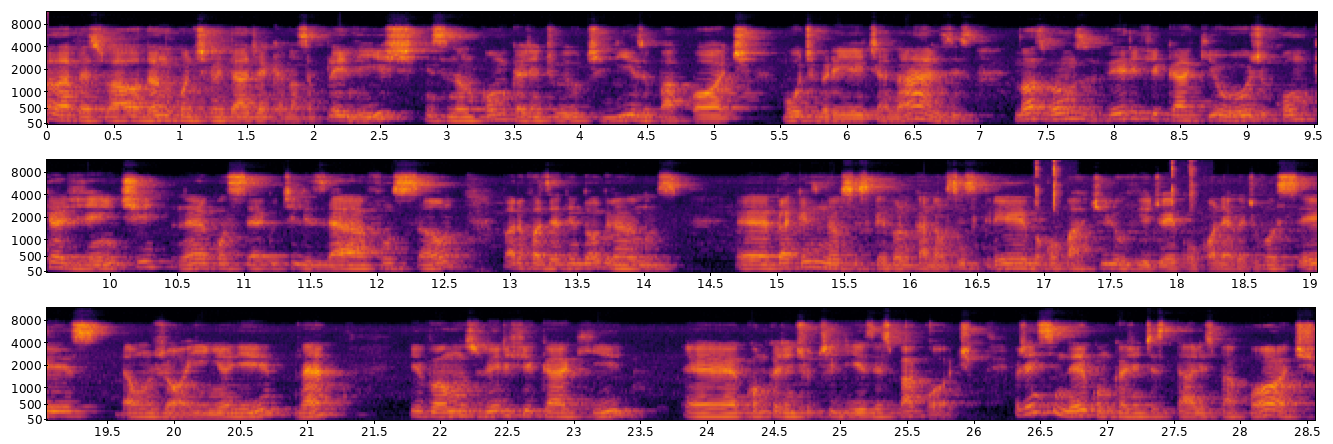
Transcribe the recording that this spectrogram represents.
Olá pessoal, dando continuidade aqui à nossa playlist, ensinando como que a gente utiliza o pacote Multivariate Analysis, nós vamos verificar aqui hoje como que a gente né, consegue utilizar a função para fazer dendogramas. É, para quem não se inscreveu no canal, se inscreva, compartilhe o vídeo aí com o colega de vocês, dá um joinha aí, né? E vamos verificar aqui é, como que a gente utiliza esse pacote. Eu já ensinei como que a gente instala esse pacote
